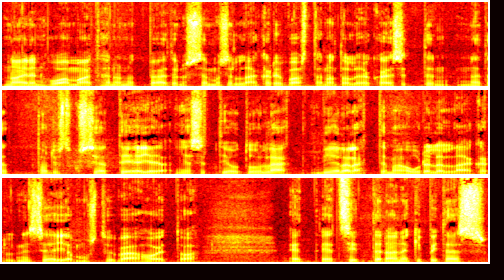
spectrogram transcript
nainen huomaa, että hän on nyt päätynyt semmoisen lääkärin vastaanotolle, joka ei sitten näitä todistuksia tee ja, ja sitten joutuu läht, vielä lähtemään uudelle lääkärille, niin se ei ole musta hyvää hoitoa. Et, et sitten ainakin pitäisi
